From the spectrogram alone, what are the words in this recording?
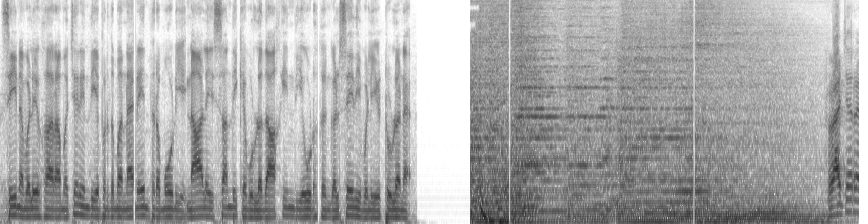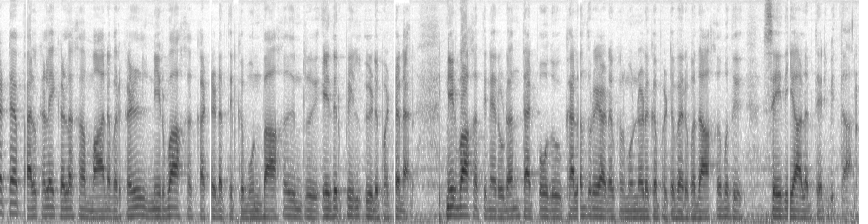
சீன வெளிவகார அமைச்சர் இந்திய பிரதமர் நரேந்திர மோடியை நாளை சந்திக்க உள்ளதாக இந்திய ஊடகங்கள் செய்தி வெளியிட்டுள்ளன. ரஜரட்ட பல்கலைக்கழக மாணவர்கள் நிர்வாக கட்டிடத்திற்கு முன்பாக இன்று எதிர்ப்பில் ஈடுபட்டனர். நிர்வாகத்தினருடன் தற்போது கலந்துரையாடல்கள் முன்னெடுக்கப்பட்டு வருவதாக எமது செய்தியாளர் தெரிவித்தார்.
